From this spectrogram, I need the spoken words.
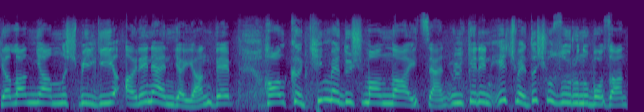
yalan yanlış bilgiyi alenen yayan ve halkı kin ve düşmanlığa iten, ülkenin iç ve dış huzurunu bozan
